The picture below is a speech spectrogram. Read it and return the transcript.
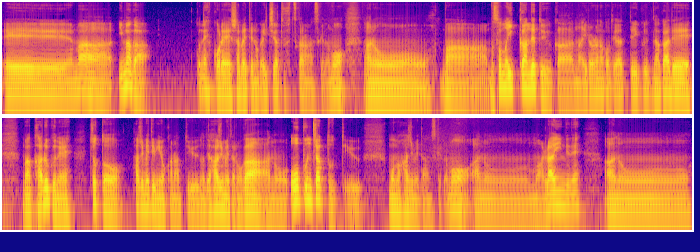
えー、まあ、今が、これ喋ってるのが1月2日なんですけども、あのーまあ、その一環でというか、まあ、いろいろなことやっていく中で、まあ、軽くね、ちょっと始めてみようかなというので始めたのが、あの、オープンチャットっていうものを始めたんですけども、あのーまあ、LINE でね、あのーま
